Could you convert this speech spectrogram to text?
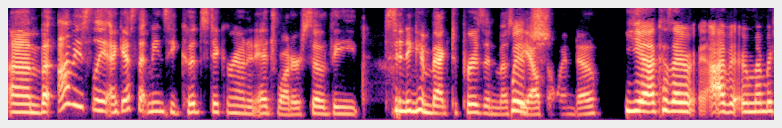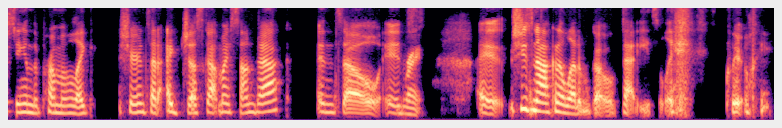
Um but obviously i guess that means he could stick around in edgewater so the sending him back to prison must Which, be out the window. Yeah because I, I remember seeing in the promo like sharon said i just got my son back. And so it's right I, she's not going to let him go that easily clearly.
